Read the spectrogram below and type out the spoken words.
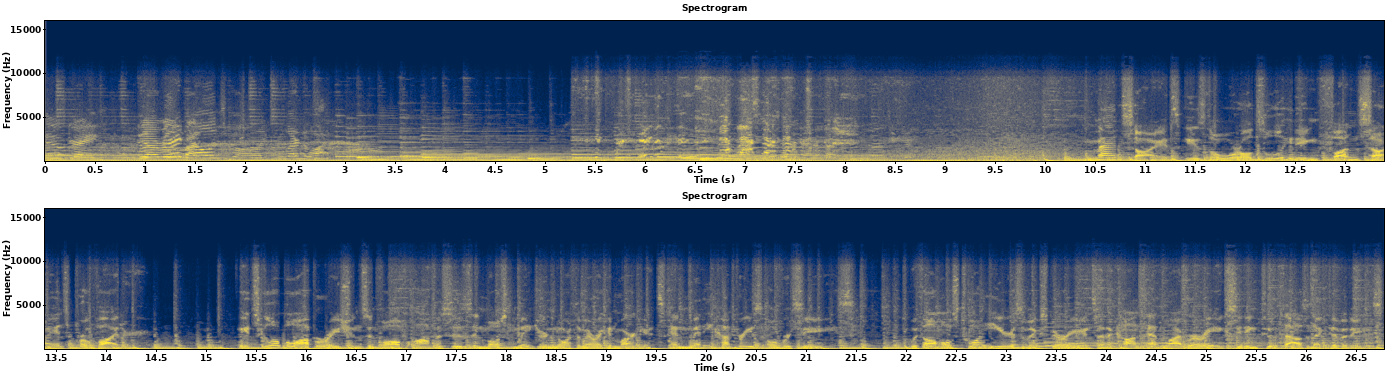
It was great. It Yeah, was really very fun. knowledgeable. Like we learned a lot. Mad Science is the world's leading fun science provider. Its global operations involve offices in most major North American markets and many countries overseas. With almost 20 years of experience and a content library exceeding 2,000 activities,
